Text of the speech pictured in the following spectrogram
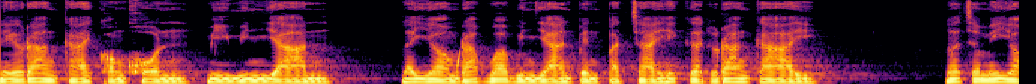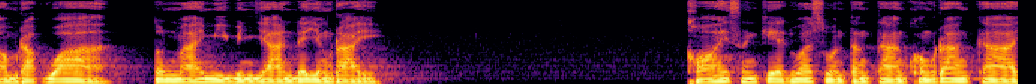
ในร่างกายของคนมีวิญญาณ และยอมรับว่าวิญญาณเป็นปัจจัยให้เกิดร่างกาย และจะไม่ยอมรับว่าต้นไม้มีวิญญาณได้อย่างไร ขอให้สังเกตว่าส่วนต่างๆ ของร่างกาย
